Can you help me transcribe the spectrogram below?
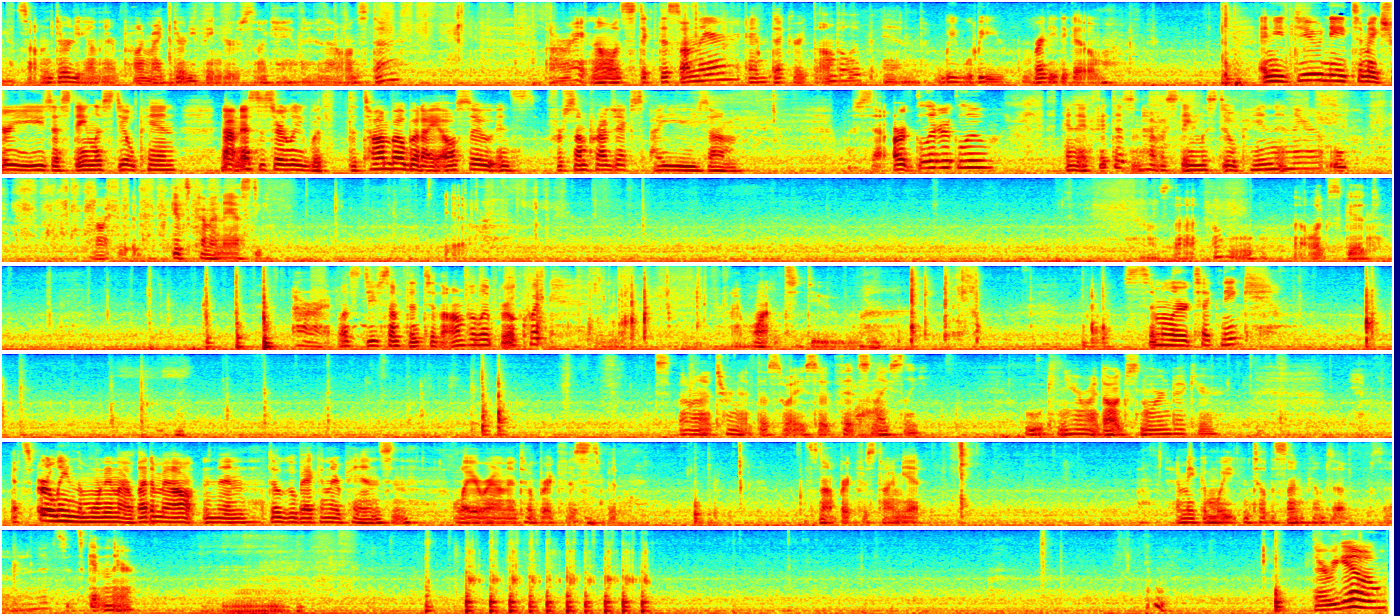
I got something dirty on there. Probably my dirty fingers. Okay there that one's done. All right now let's stick this on there and decorate the envelope and we will be ready to go. And you do need to make sure you use a stainless steel pin, not necessarily with the Tombow, but I also, for some projects, I use, um, what is that, art glitter glue. And if it doesn't have a stainless steel pin in there, ooh, not good. Gets kind of nasty. Yeah. How's that? Oh, that looks good. All right, let's do something to the envelope real quick. I want to do similar technique. I'm going to turn it this way so it fits nicely. Ooh, can you hear my dog snoring back here? It's early in the morning. I let them out and then they'll go back in their pens and lay around until breakfast, but it's not breakfast time yet. I make them wait until the sun comes up, it's it's getting there. There we go.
